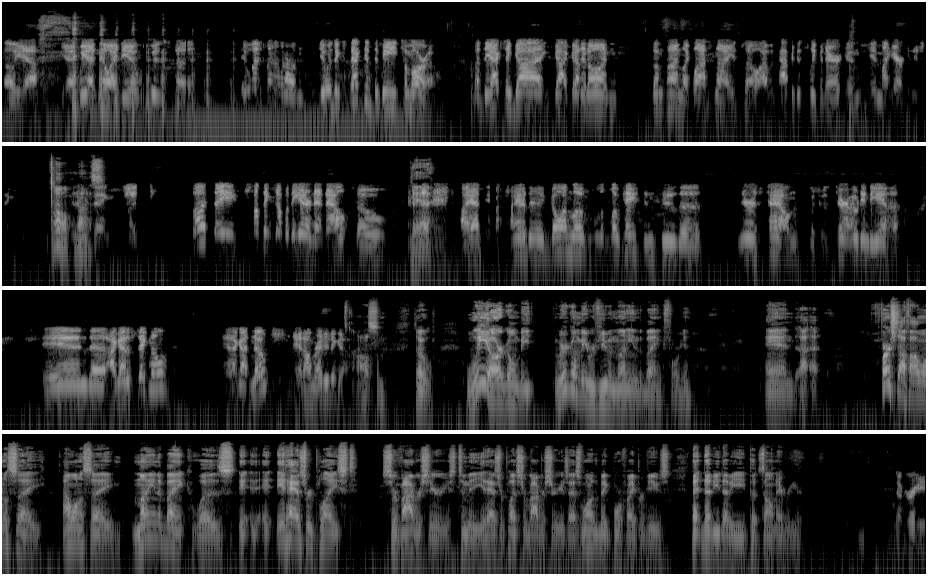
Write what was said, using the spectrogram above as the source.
oh yeah, yeah. We had no idea. It was uh, it was um, it was expected to be tomorrow, but they actually got got got it on sometime like last night. So I was happy to sleep in air in, in my air conditioning. Oh, nice. But, but they something's up with the internet now, so Yeah. I had I had to go on lo- location to the nearest town, which was Terre Haute, Indiana, and uh, I got a signal, and I got notes, and I'm ready to go. Awesome. So we are going to be we're going to be reviewing Money in the Bank for you. And uh, uh, first off, I want to say I want to say Money in the Bank was it, it, it has replaced Survivor Series to me. It has replaced Survivor Series as one of the big four pay per views that WWE puts on every year. Agreed.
